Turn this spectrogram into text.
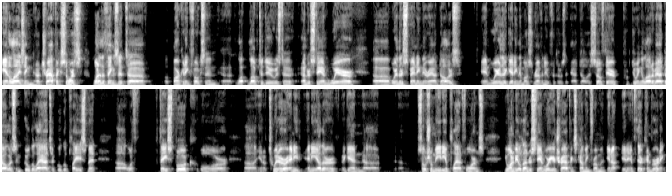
analyzing a traffic source, one of the things that uh, marketing folks in, uh, lo love to do is to understand where uh, where they're spending their ad dollars and where they're getting the most revenue for those ad dollars. So if they're doing a lot of ad dollars in Google Ads or Google placement uh, or Facebook or uh, you know Twitter or any any other again uh, social media platforms, you want to be able to understand where your traffic's coming from and, and if they're converting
